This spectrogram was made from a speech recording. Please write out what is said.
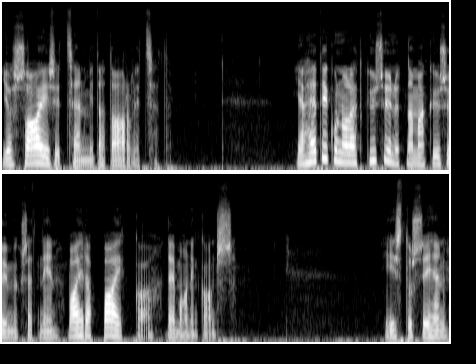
jos saisit sen, mitä tarvitset? Ja heti kun olet kysynyt nämä kysymykset, niin vaihda paikkaa demonin kanssa. Istu siihen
